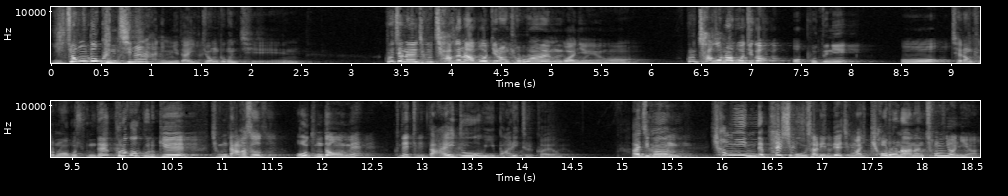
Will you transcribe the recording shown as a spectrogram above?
이 정도 근친은 아닙니다. 이 정도 근친. 그렇잖아요. 지금 작은 아버지랑 결혼하라는 거 아니에요. 그럼 작은 아버지가 어 보더니 어 쟤랑 결혼하고 싶은데 그래갖고 이렇게 지금 나가서 얻은 다음에 근데 나이도 이 말이 될까요? 아 지금 형인데 85살인데 지금 아직 결혼 안 한 청년이야.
